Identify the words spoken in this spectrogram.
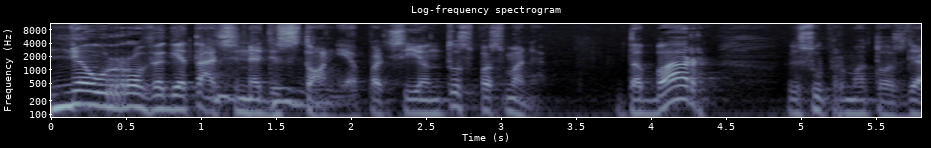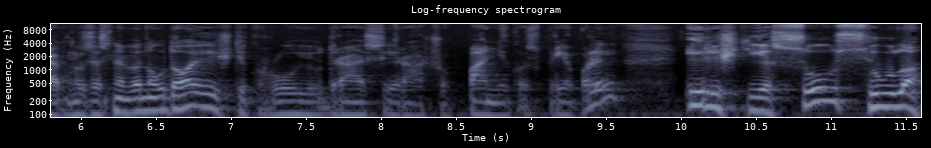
neurovegetacinė distonija pacientus pas mane. Dabar visų pirma tos diagnozės nebenaudoja, iš tikrųjų drąsiai rašo panikos priepoliai ir iš tiesų siūlo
